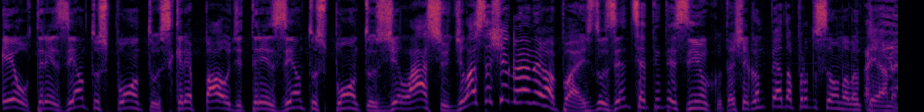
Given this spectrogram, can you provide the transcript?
Eu, 300 pontos. Crepaldi, 300 pontos. Gilácio, Gilácio tá chegando, hein, rapaz? 275. Tá chegando perto da produção na lanterna.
